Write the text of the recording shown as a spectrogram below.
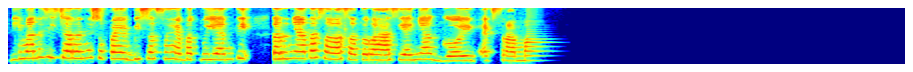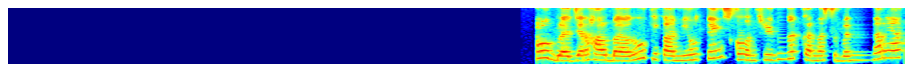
gimana sih caranya supaya bisa sehebat Bu Yanti? Ternyata salah satu rahasianya going extra mile kalau belajar hal baru, kita new things, contribute, karena sebenarnya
